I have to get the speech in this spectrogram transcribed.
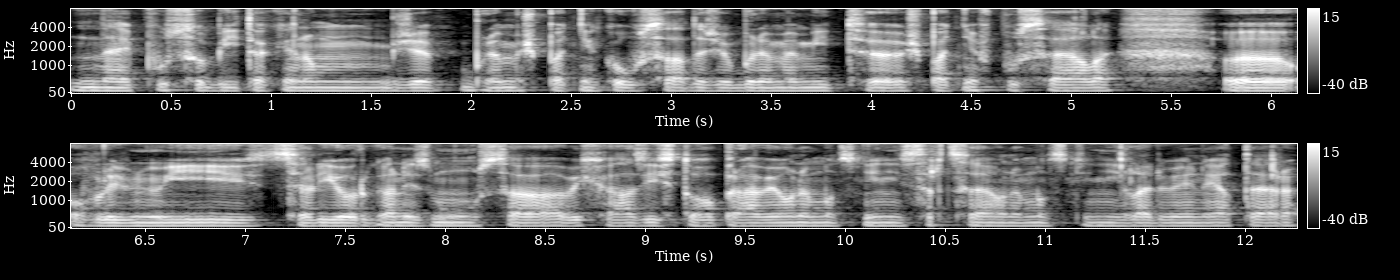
nepůsobí tak jenom, že budeme špatně kousat, že budeme mít eh, špatně v puse, ale eh, ovlivňují celý organismus a vychází z toho právě onemocnění srdce, onemocnění ledvin, jater.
